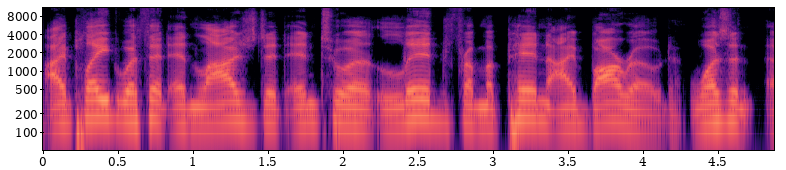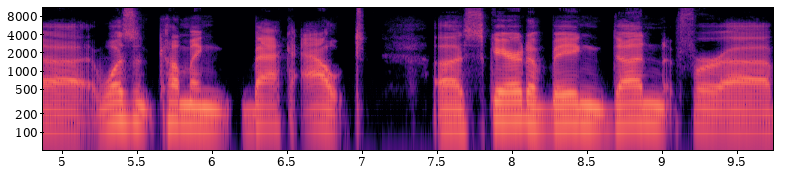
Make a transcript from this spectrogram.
I played with it and lodged it into a lid from a pin I borrowed. wasn't uh wasn't coming back out. Uh, scared of being done for uh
